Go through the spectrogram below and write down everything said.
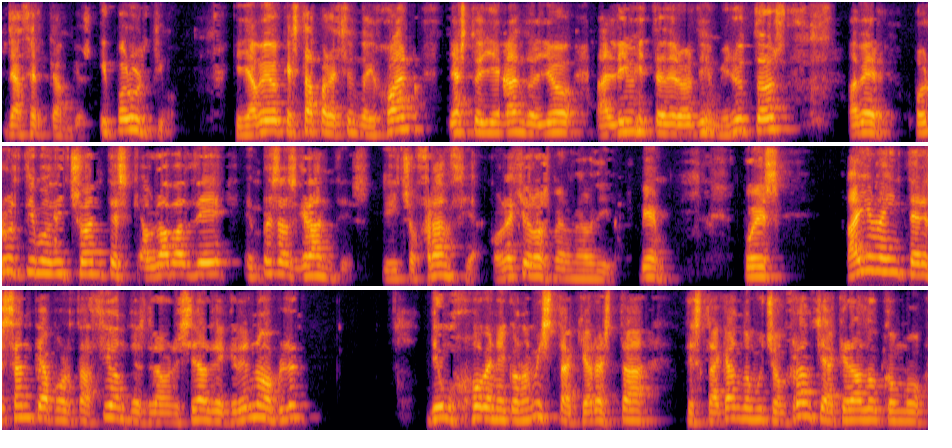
de hacer cambios. Y por último, y ya veo que está apareciendo ahí Juan, ya estoy llegando yo al límite de los 10 minutos. A ver, por último he dicho antes que hablaba de empresas grandes, he dicho Francia, Colegio de los Bernardinos. Bien, pues hay una interesante aportación desde la Universidad de Grenoble de un joven economista que ahora está destacando mucho en Francia, ha quedado como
